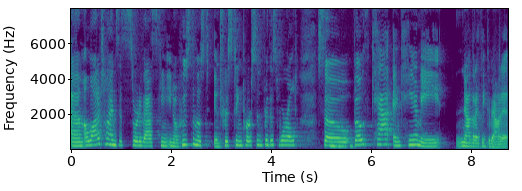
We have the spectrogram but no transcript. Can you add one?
Um, a lot of times it's sort of asking, you know, who's the most interesting person for this world? So mm -hmm. both Kat and Cammie, now that I think about it,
